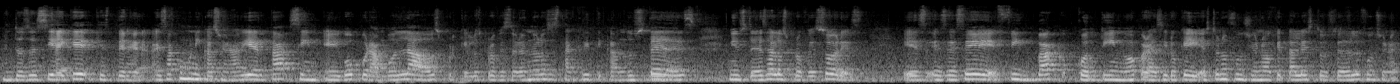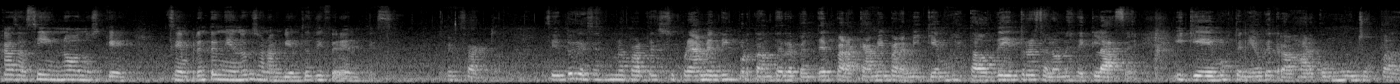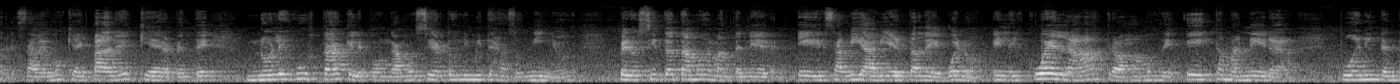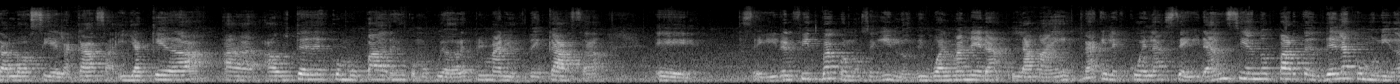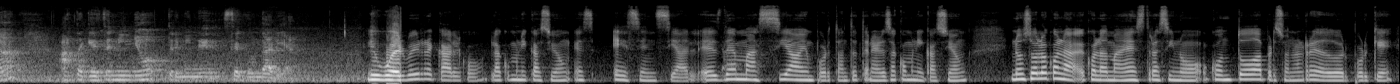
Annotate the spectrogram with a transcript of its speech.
Entonces sí hay que, tener esa comunicación abierta, sin ego por ambos lados, porque los profesores no los están criticando ustedes, ni ustedes a los profesores. Es, es, ese feedback continuo para decir, ok, esto no funcionó, ¿qué tal esto? ¿Ustedes les funcionó en casa? Sí, no, no sé qué. Siempre entendiendo que son ambientes diferentes. Exacto. Siento que esa es una parte supremamente importante de repente para Cami y para mí, que hemos estado dentro de salones de clase y que hemos tenido que trabajar con muchos padres. Sabemos que hay padres que de repente no les gusta que le pongamos ciertos límites a sus niños, pero sí tratamos de mantener esa vía abierta de, bueno, en la escuela trabajamos de esta manera, pueden intentarlo así en la casa y ya queda a, ustedes como padres o como cuidadores primarios de casa. Eh, seguir el feedback o no seguirlo. De igual manera, la maestra y la escuela seguirán siendo parte de la comunidad hasta que este niño termine secundaria. Y vuelvo y recalco, la comunicación es esencial, es demasiado importante tener esa comunicación, no solo con, la, con las maestras, sino con toda persona alrededor, porque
